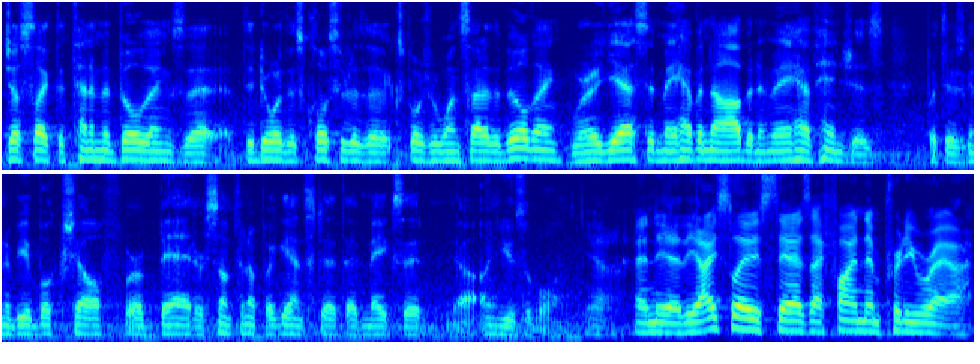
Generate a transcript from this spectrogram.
Just like the tenement buildings, that the door that's closer to the exposure one side of the building, where yes, it may have a knob and it may have hinges, but there's going to be a bookshelf or a bed or something up against it that makes it uh, unusable. Yeah. And yeah, the isolated stairs, I find them pretty rare.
